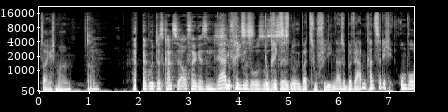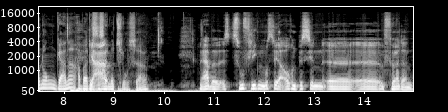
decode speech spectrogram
sage ich mal. Ja. Ja gut, das kannst du auch vergessen. Ja, du kriegst, es, so, so, du kriegst so es nur über Zufliegen. Also bewerben kannst du dich um Wohnungen gerne, aber das ja. ist ja nutzlos, ja. Ja, aber es zufliegen musst du ja auch ein bisschen äh, äh, fördern.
